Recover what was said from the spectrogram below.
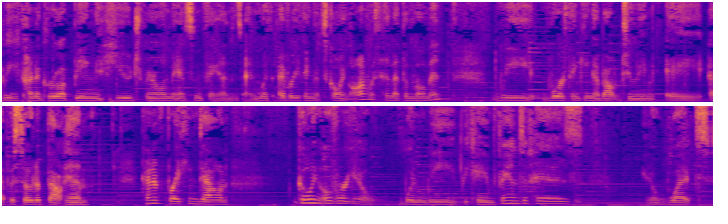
We kind of grew up being huge Marilyn Manson fans, and with everything that's going on with him at the moment, we were thinking about doing a episode about him kind of breaking down, going over, you know, when we became fans of his, you know, what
